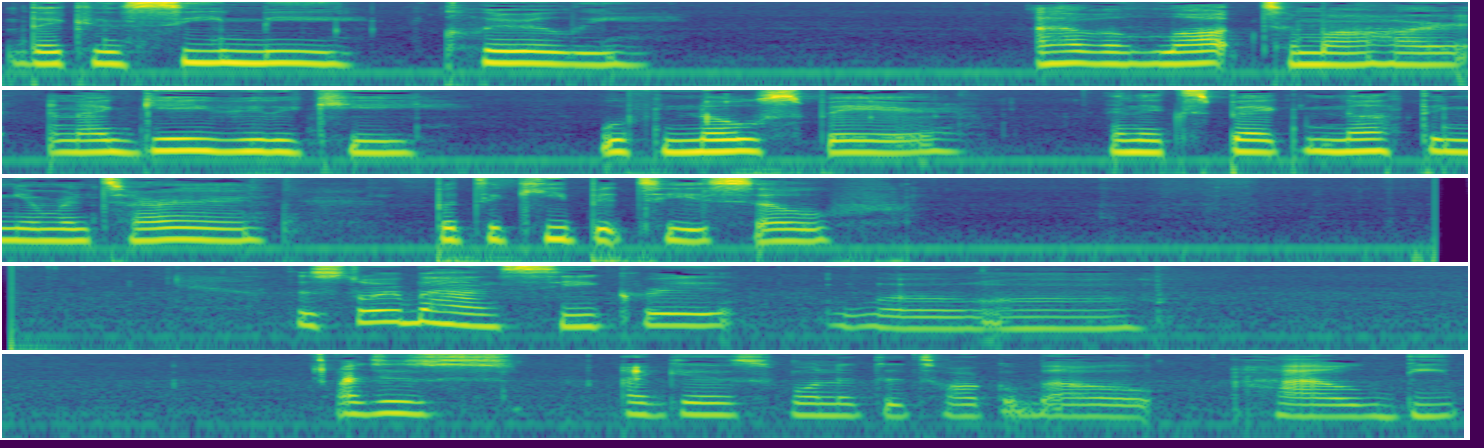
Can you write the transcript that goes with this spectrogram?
that can see me clearly. I have a lock to my heart, and I gave you the key with no spare and expect nothing in return but to keep it to yourself. The story behind Secret, well, um, I just, I guess, wanted to talk about how deep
